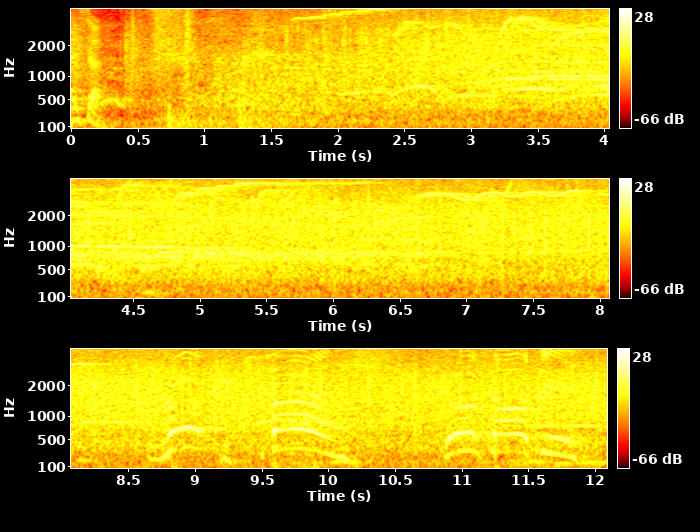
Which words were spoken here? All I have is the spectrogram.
Great stuff. Rob Spans, Glass Arctic.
